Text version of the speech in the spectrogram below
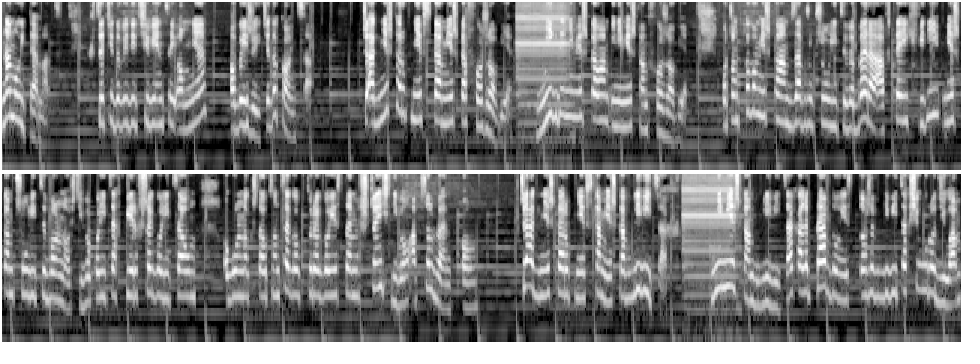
na mój temat. Chcecie dowiedzieć się więcej o mnie? Obejrzyjcie do końca. Czy Agnieszka Rupniewska mieszka w Chorzowie? Nigdy nie mieszkałam i nie mieszkam w Chorzowie. Początkowo mieszkałam w Zabrzu przy ulicy Webera, a w tej chwili mieszkam przy ulicy Wolności, w okolicach pierwszego liceum ogólnokształcącego, którego jestem szczęśliwą absolwentką. Czy Agnieszka Rupniewska mieszka w Gliwicach? Nie mieszkam w Gliwicach, ale prawdą jest to, że w Gliwicach się urodziłam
